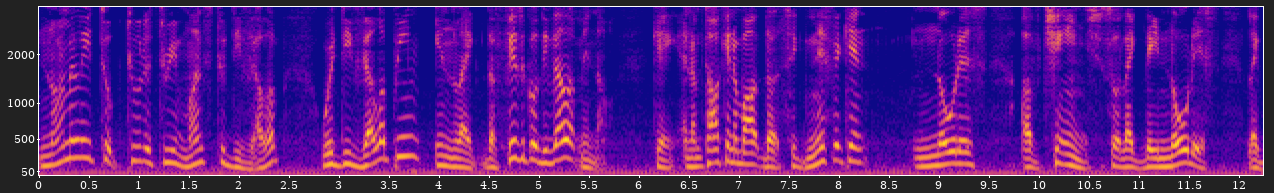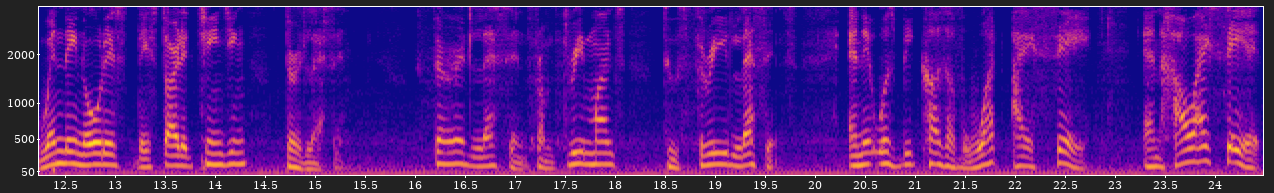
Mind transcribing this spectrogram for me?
normally took two to three months to develop were developing in like the physical development now. Okay. And I'm talking about the significant notice of change. So like they noticed, like when they noticed, they started changing third lesson third lesson from three months to three lessons. And it was because of what I say and how I say it,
